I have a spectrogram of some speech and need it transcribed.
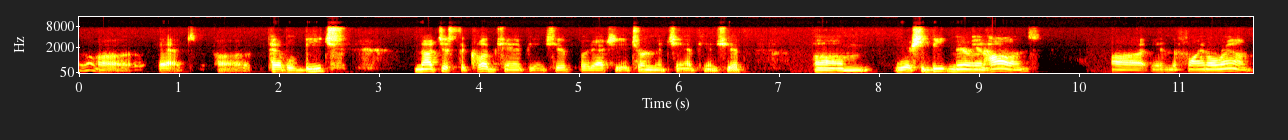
uh, at uh, Pebble Beach, not just the club championship, but actually a tournament championship, um, where she beat Marion Hollins uh, in the final round.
